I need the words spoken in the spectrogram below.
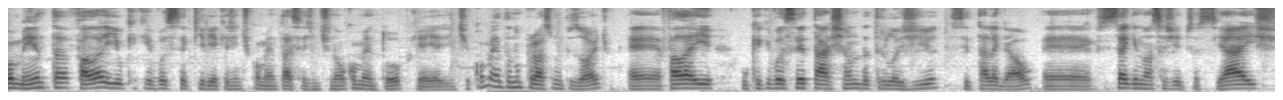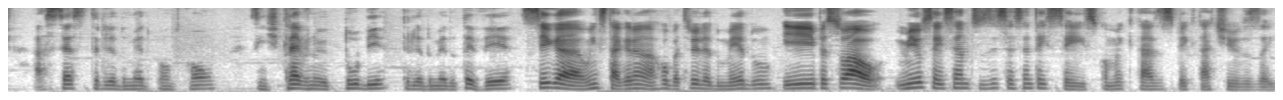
Comenta, fala aí o que, que você queria que a gente comentasse, a gente não comentou, porque aí a gente comenta no próximo episódio. É, fala aí o que, que você tá achando da trilogia, se tá legal. É, segue nossas redes sociais, acessa trilhadomedo.com, se inscreve no YouTube, Trilha do Medo TV. Siga o Instagram, arroba Trilha do Medo. E, pessoal, 1666, como é que tá as expectativas aí?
